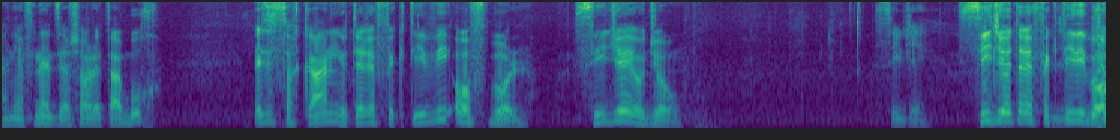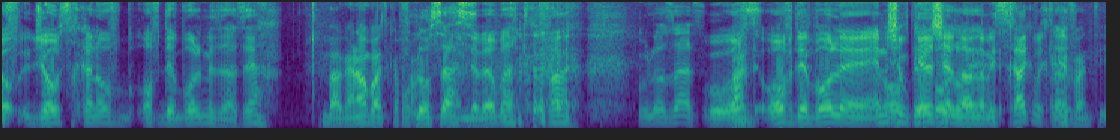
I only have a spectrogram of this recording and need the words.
אני אפנה את זה ישר לטאבוך, איזה שחקן יותר אפקטיבי off ball? סי.ג'יי או ג'ו? סי.ג'יי. סי.ג'יי יותר אפקטיבי ב off, ג'ו שחקן off the ball מזעזע. בהגנה או בהתקפה? הוא לא אני זז, מדבר בהתקפה. הוא לא זז. הוא אז- off the ball, אין שום קשר אה, למשחק בכלל. הבנתי.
